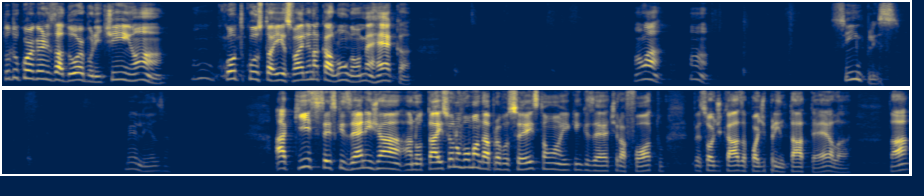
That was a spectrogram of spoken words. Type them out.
Tudo com organizador bonitinho, ó. Hum, quanto custa isso? Vai ali na Calunga, uma merreca. Olha lá. Ó. Simples. Beleza. Aqui, se vocês quiserem já anotar, isso eu não vou mandar para vocês, então aí quem quiser tirar foto, o pessoal de casa pode printar a tela, tá?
